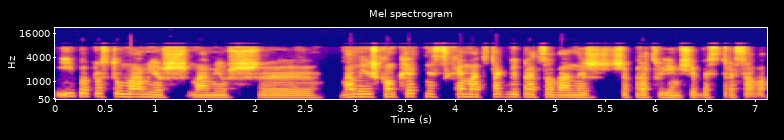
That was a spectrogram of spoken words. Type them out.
I po prostu mam już, mam już, mamy już konkretny schemat tak wypracowany, że pracuje mi się bezstresowo.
